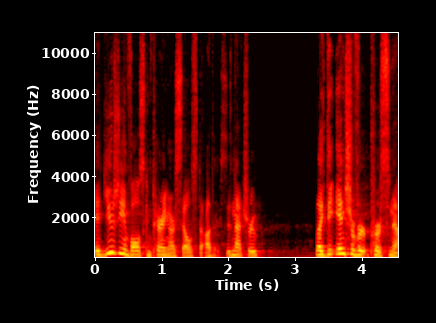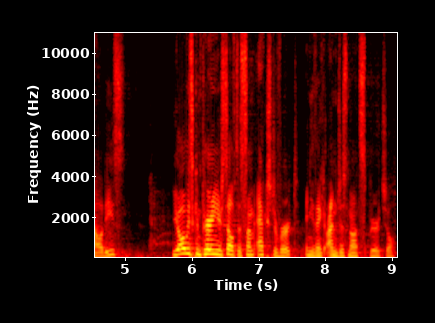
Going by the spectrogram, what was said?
it usually involves comparing ourselves to others. Isn't that true? Like the introvert personalities, you're always comparing yourself to some extrovert, and you think, I'm just not spiritual.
